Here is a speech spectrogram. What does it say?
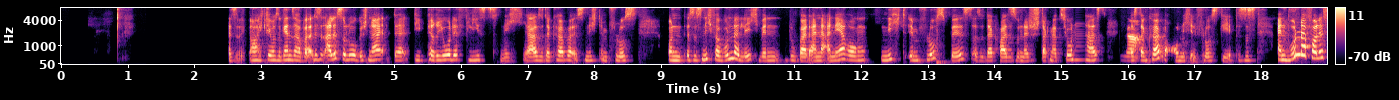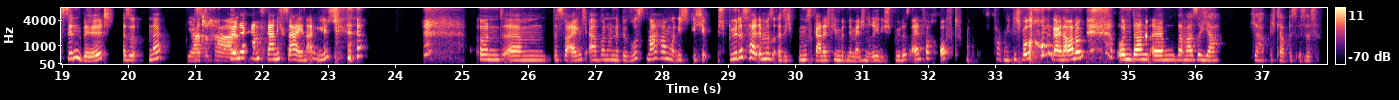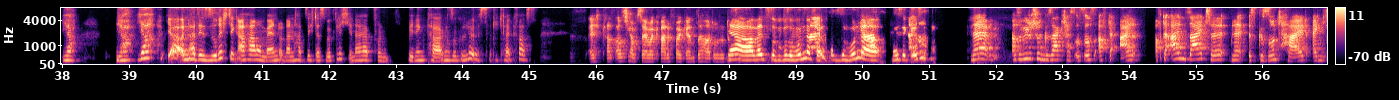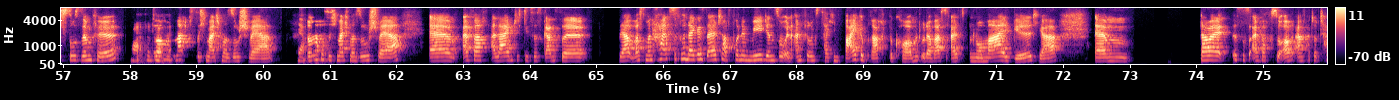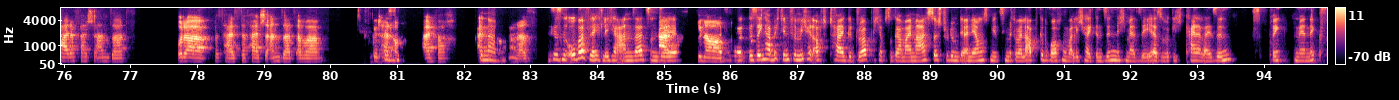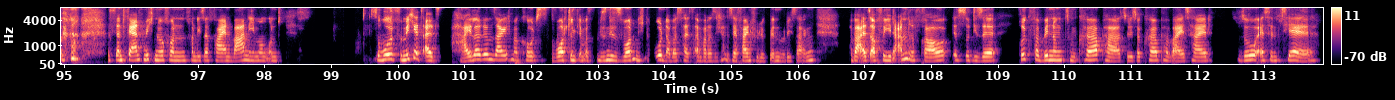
also oh, ich kriege mal so Gänsehaut, aber das ist alles so logisch, ne? Der, die Periode fließt nicht, ja, also der Körper ist nicht im Fluss. Und es ist nicht verwunderlich, wenn du bei deiner Ernährung nicht im Fluss bist, also da quasi so eine Stagnation hast, ja. dass dein Körper auch nicht in Fluss geht. Das ist ein wundervolles Sinnbild. Also, ne? Ja, total. Schöner kann es gar nicht sein, eigentlich. und ähm, das war eigentlich einfach nur eine Bewusstmachung. Und ich, ich spüre das halt immer so, also ich muss gar nicht viel mit den Menschen reden, ich spüre das einfach oft. Ich frage mich nicht warum, keine Ahnung. Und dann, ähm, dann war so, ja, ja, ich glaube, das ist es. Ja ja, ja, ja. Und dann hatte sie so richtigen Aha-Moment und dann hat sich das wirklich innerhalb von wenigen Tagen so gelöst. War total krass. Das ist echt krass. Also ich habe selber gerade voll Gänsehaut. Oder ja, weil es so, so wundervoll ist, so wundermäßig ja. ist. Ne, also wie du schon gesagt hast, es ist auf der, auf der einen Seite ne, ist Gesundheit eigentlich so simpel, ja, total. aber man macht es sich manchmal so schwer. Ja. Man macht es sich manchmal so schwer, äh, einfach allein durch dieses ganze ja, was man halt so von der Gesellschaft, von den Medien so in Anführungszeichen beigebracht bekommt oder was als normal gilt, ja. Ähm, dabei ist es einfach so auch einfach total der falsche Ansatz. Oder was heißt der falsche Ansatz, aber es geht halt auch einfach, genau. anders. Es ist ein oberflächlicher Ansatz und ja, der, genau. Also deswegen habe ich den für mich halt auch total gedroppt. Ich habe sogar mein Masterstudium der Ernährungsmedizin mittlerweile abgebrochen, weil ich halt den Sinn nicht mehr sehe, also wirklich keinerlei Sinn es bringt mir nichts. Es entfernt mich nur von, von dieser feinen Wahrnehmung und sowohl für mich jetzt als Heilerin, sage ich mal, Coach, das Wort klingt immer, wir sind dieses Wort nicht gewohnt, aber es heißt einfach, dass ich halt sehr feinfühlig bin, würde ich sagen. Aber als auch für jede andere Frau ist so diese Rückverbindung zum Körper, zu dieser Körperweisheit so essentiell.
